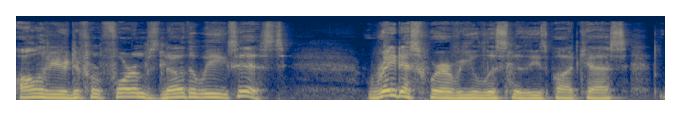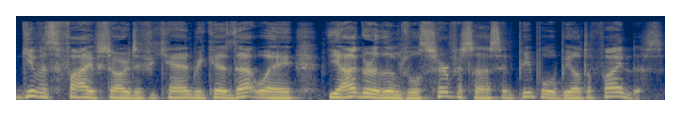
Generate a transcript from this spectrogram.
all of your different forums know that we exist. Rate us wherever you listen to these podcasts. Give us five stars if you can, because that way the algorithms will surface us and people will be able to find us.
